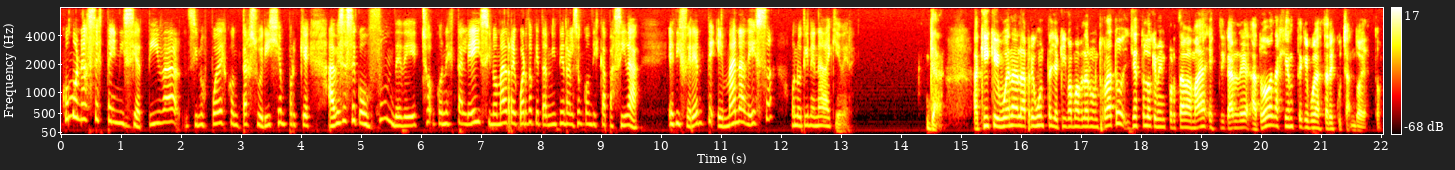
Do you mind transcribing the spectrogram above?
¿Cómo nace esta iniciativa? Si nos puedes contar su origen, porque a veces se confunde, de hecho, con esta ley, si no mal recuerdo, que también tiene relación con discapacidad. ¿Es diferente? ¿Emana de esa o no tiene nada que ver? Ya. Aquí qué buena la pregunta y aquí vamos a hablar un rato y esto es lo que me importaba más explicarle a toda la gente que pueda estar escuchando esto.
